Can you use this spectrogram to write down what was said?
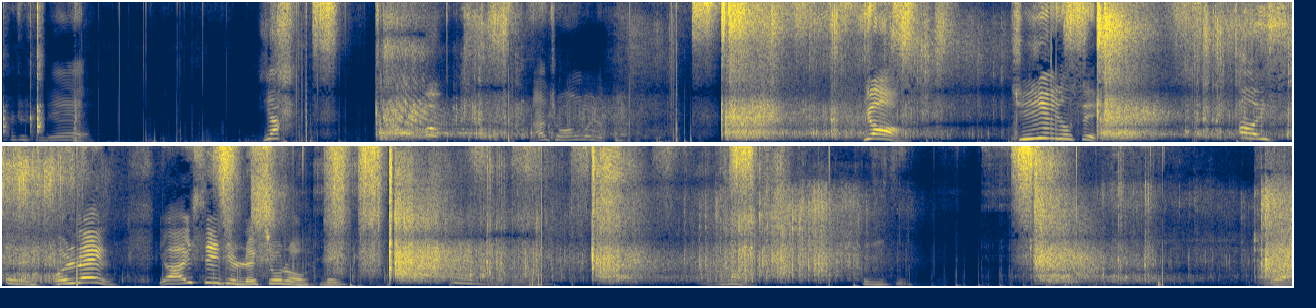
카드 준비해. 야! 나 저항 걸렸다. 야! 더 세. 아이스. 원래, 야, 아이스 에이지 렉 쩔어. 렉. 뭐야?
